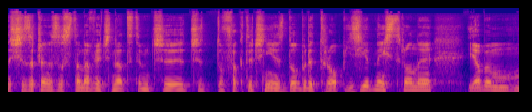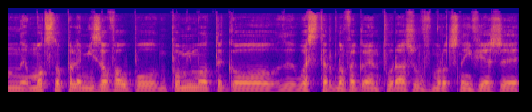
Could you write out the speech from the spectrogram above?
y, się zacząłem zastanawiać nad tym, czy, czy to faktycznie jest dobry trop i z jednej strony ja bym mocno polemizował, bo pomimo tego westernowego enturażu w Mrocznej Wieży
